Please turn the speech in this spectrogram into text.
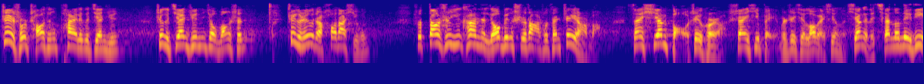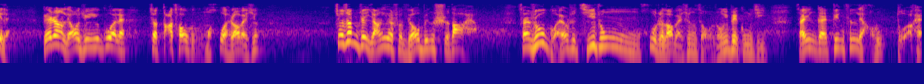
这时候朝廷派了个监军。这个监军叫王申，这个人有点好大喜功。说当时一看呢，辽兵势大，说咱这样吧，咱先保这块啊，山西北边这些老百姓啊，先给他迁到内地来，别让辽军一过来叫打草谷嘛，祸害老百姓。就这么，这杨业说辽兵势大呀，咱如果要是集中护着老百姓走，容易被攻击，咱应该兵分两路躲开。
